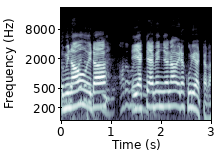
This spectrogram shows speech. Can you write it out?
তুমি নাও এটা এই একটা অ্যাভেঞ্জার নাও এটা কুড়ি হাজার টাকা।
